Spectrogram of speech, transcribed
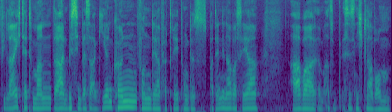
vielleicht hätte man da ein bisschen besser agieren können von der Vertretung des Patentinhabers her. Aber ähm, also es ist nicht klar, warum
